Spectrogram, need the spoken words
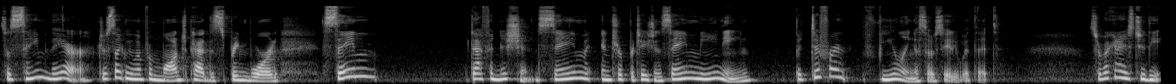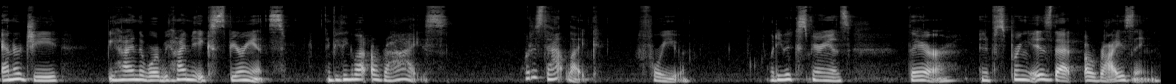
so same there, just like we went from launchpad to springboard, same definition, same interpretation, same meaning, but different feeling associated with it. So recognize too the energy behind the word, behind the experience. If you think about arise, what is that like for you? What do you experience there? And if spring is that arising,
